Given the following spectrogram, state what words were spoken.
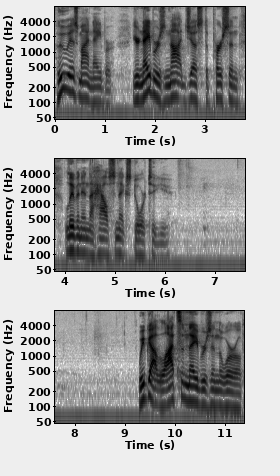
Who is my neighbor? Your neighbor is not just the person living in the house next door to you. We've got lots of neighbors in the world.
